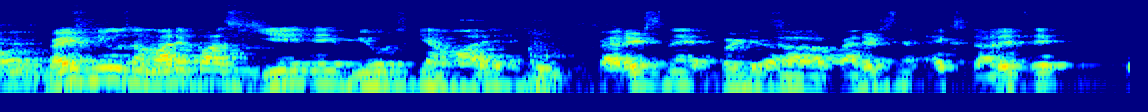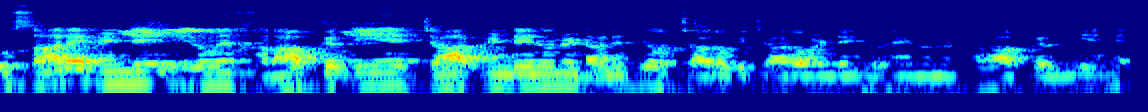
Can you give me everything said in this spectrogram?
और बेड न्यूज़ हमारे पास ये है व्यूअर्स कि हमारे जो पैरेट्स ने पैरेट्स ने एग्स डाले थे, वो सारे अंडे इन्होंने ख़राब कर दिए हैं, चार अंडे इन्होंने डाले थे और चारों के चारों अंडे जो हैं इन्होंने ख़राब कर दिए हैं।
